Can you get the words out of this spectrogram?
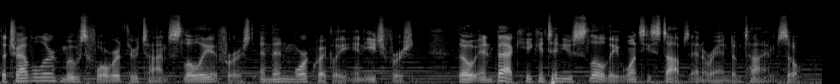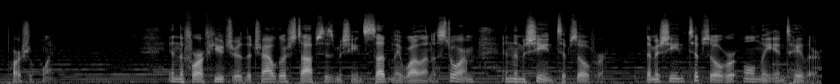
The traveler moves forward through time slowly at first and then more quickly in each version, though in Beck he continues slowly once he stops at a random time, so partial point. In the far future, the traveler stops his machine suddenly while in a storm, and the machine tips over. The machine tips over only in Taylor,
